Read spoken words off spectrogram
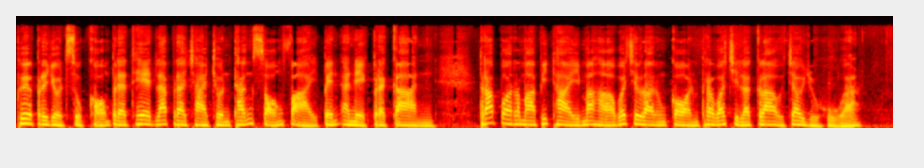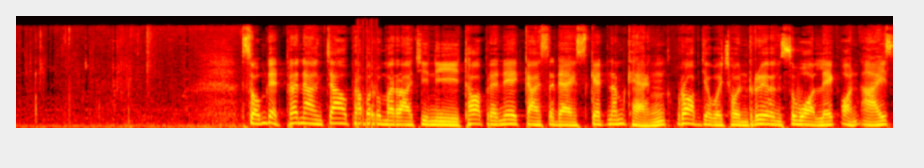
เพื่อประโยชน์สุขของประเทศและประชาชนทั้งสองฝ่ายเป็นอเนกประการ พระปรมาภิไธยมหาวชิราลงกรณ์พระวชิรเกล้าเจ้าอยู่หัว สมเด็จพระนางเจ้าพระบรมราชินี ทอดพระเนตรการแสดงสเก็ตน้ำแข็ง รอบเยาวชนเรื่อง Swan Lake on Ice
